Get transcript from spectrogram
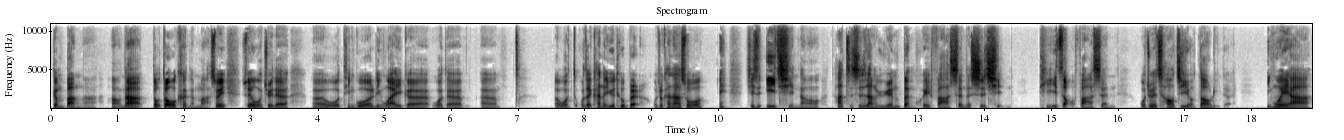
更棒啊，好，那都都有可能嘛。所以，所以我觉得呃，我听过另外一个我的呃呃，我我在看的 YouTuber，我就看他说。哎，其实疫情哦，它只是让原本会发生的事情提早发生，我觉得超级有道理的。因为啊，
